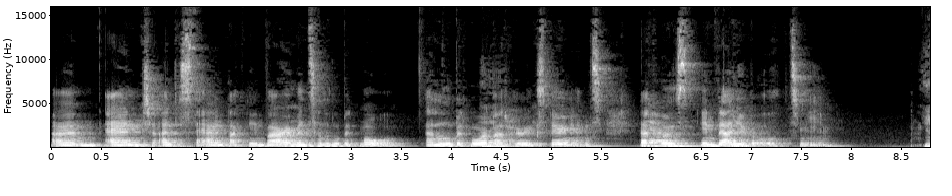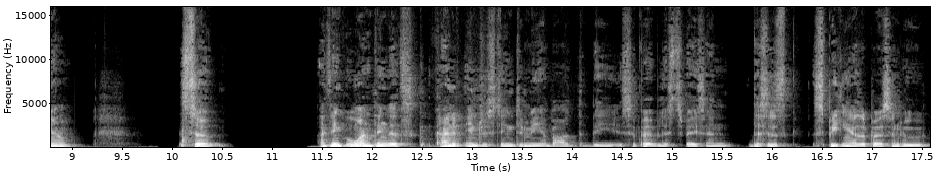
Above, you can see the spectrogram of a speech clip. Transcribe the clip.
um, and to understand like the environment a little bit more and a little bit more about her experience, that Yeah. was invaluable to me. Yeah. So, I think one thing that's kind of interesting to me about the superbalist space, and this is speaking as a person who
